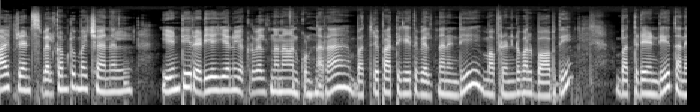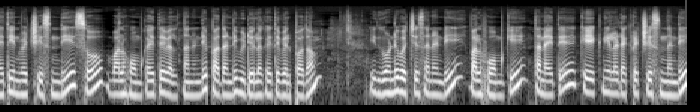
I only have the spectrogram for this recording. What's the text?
Hi friends welcome to my channel ఏంటి రెడీ అయ్యాను? ఎక్కడ వెళ్తున్నానా అనుకుంటున్నారా? బర్త్డే పార్టీకి అయితే వెళ్తున్నానండి. మా ఫ్రెండ్ వాళ్ళ బాబుది బర్త్డే అండి. తనైతే ఇన్వైట్ చేసింది. సో వాళ్ళ హోమ్కి అయితే వెళ్తున్నానండి. పదండి వీడియోలోకి అయితే వెళ్ళిపోదాం. ఇదిగోండి వచ్చేసానండి వాళ్ళ హోమ్కి. తనైతే కేక్ని ఇలా డెకరేట్ చేసిందండి.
